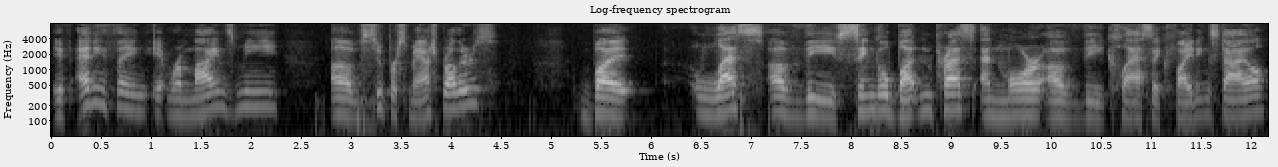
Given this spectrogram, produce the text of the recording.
If anything it reminds me of super smash brothers but less of the single button press and more of the classic fighting style,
